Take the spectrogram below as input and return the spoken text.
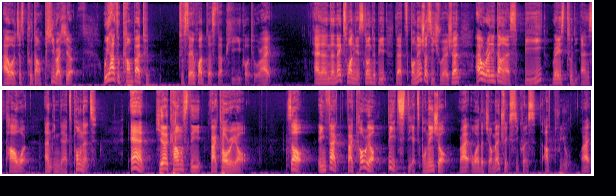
I will just put down p right here. We have to come back to, to say what does the p equal to, right? And then the next one is going to be the exponential situation. I already done as b raised to the nth power and in the exponent. And here comes the factorial. So in fact, factorial beats the exponential, right, or the geometric sequence up to you, right?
